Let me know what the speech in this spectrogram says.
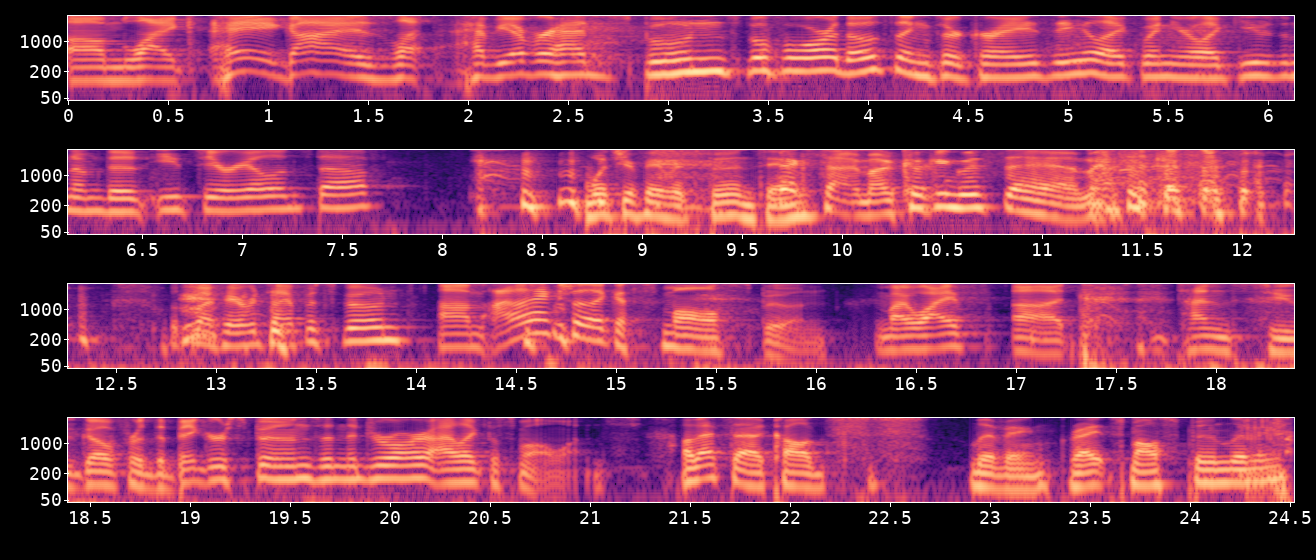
Um, like, hey guys, like, have you ever had spoons before? Those things are crazy. Like when you're like using them to eat cereal and stuff. What's your favorite spoon, Sam? Next time on Cooking with Sam. What's my favorite type of spoon? Um, I actually like a small spoon. My wife uh, t- tends to go for the bigger spoons in the drawer. I like the small ones. Oh, that's uh, called s- living, right? Small spoon living.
